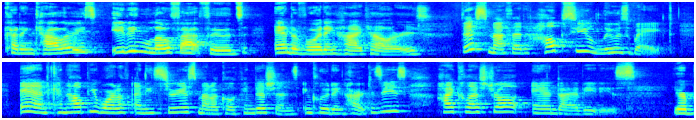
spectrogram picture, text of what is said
cutting calories, eating low fat foods, and avoiding high calories. This method helps you lose weight and can help you ward off any serious medical conditions, including heart disease, high cholesterol, and diabetes. Your,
